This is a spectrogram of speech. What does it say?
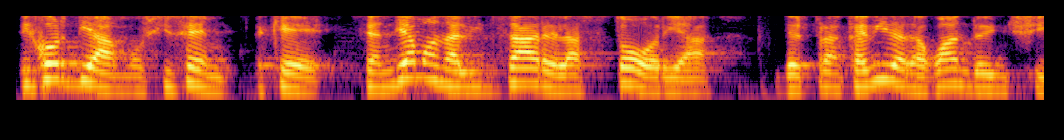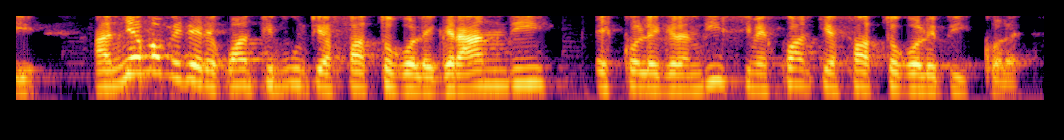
ricordiamoci sempre che se andiamo a analizzare la storia del Francavilla da quando è in C, Andiamo a vedere quanti punti ha fatto con le grandi e con le grandissime e quanti ha fatto con le piccole.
